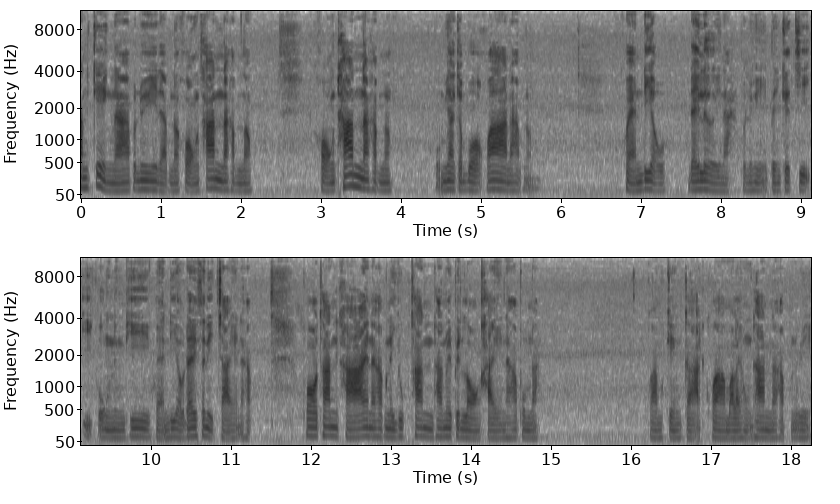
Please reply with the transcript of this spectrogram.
านเก่งนะเพื่นี่แบบนะของท่านนะครับเนาะของท่านนะครับเนาะผมอยากจะบอกว่านะครับเนาะแขวนเดี่ยวได้เลยนะเพื่อนพี่เป็นเกจิอีกองหนึ่งที่แขวนเดี่ยวได้สนิทใจนะครับพอท่านคล้ายนะครับ ในยุคท่านท่านไม่เป็นรองใครนะครับ ผมนะความเก่งกาจความอะไรของท่านนะครับนี่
